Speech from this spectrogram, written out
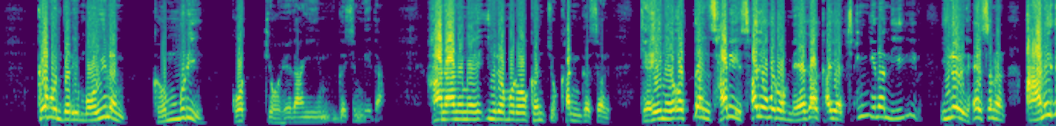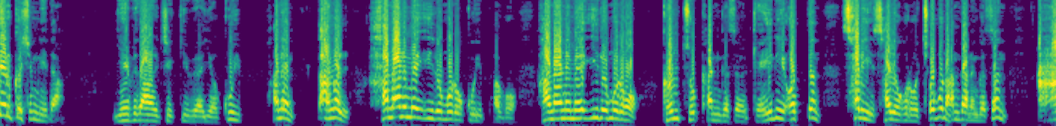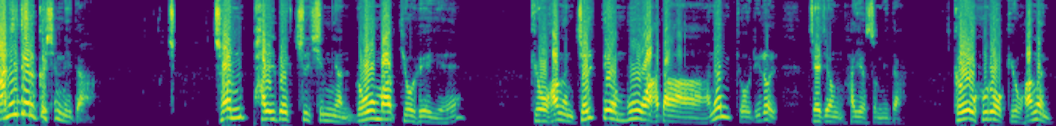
그분들이 모이는 건물이 곧 교회당인 것입니다. 하나님의 이름으로 건축한 것을 개인의 어떤 사리 사욕으로 매각하여 챙기는 일, 일을 해서는 아니 될 것입니다. 예배당을 짓기 위하여 구입하는 땅을 하나님의 이름으로 구입하고 하나님의 이름으로 건축한 것을 개인이 어떤 사리 사욕으로 처분한다는 것은 아니 될 것입니다. 1870년 로마 교회에 교황은 절대 무하다는 교리를 제정하였습니다. 그 후로 교황은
